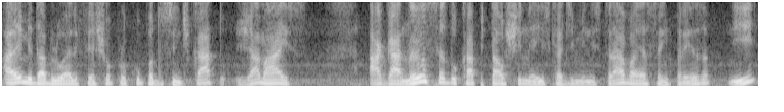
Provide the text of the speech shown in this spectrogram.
A MWL fechou por culpa do sindicato? Jamais. A ganância do capital chinês que administrava essa empresa e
